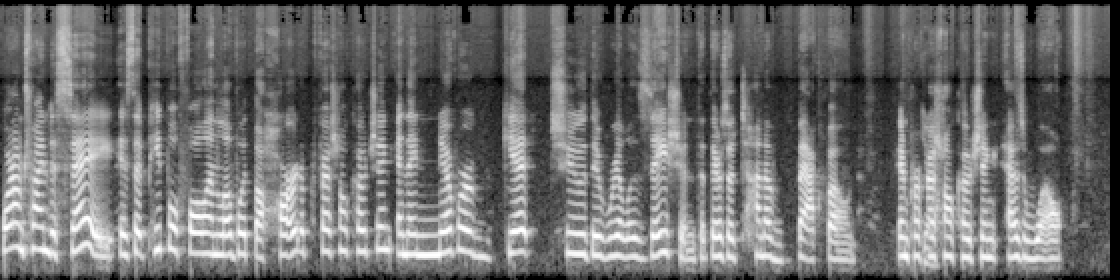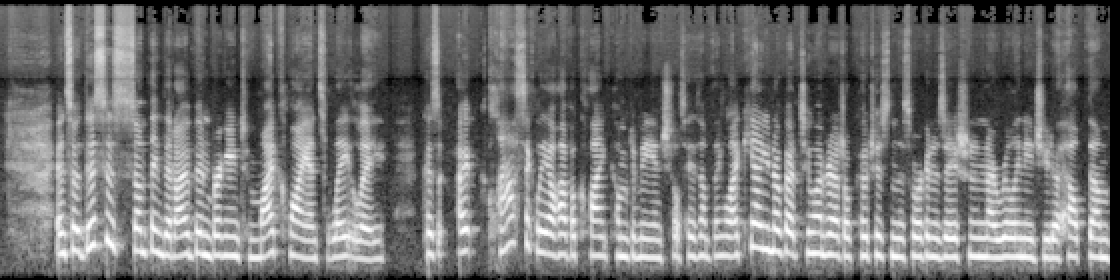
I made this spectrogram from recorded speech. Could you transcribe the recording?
what I'm trying to say is that people fall in love with the heart of professional coaching and they never get to the realization that there's a ton of backbone in professional coaching as well. And so this is something that I've been bringing to my clients lately because I classically I'll have a client come to me and she'll say something like, "Yeah, you know, I've got 200 agile coaches in this organization and I really need you to help them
